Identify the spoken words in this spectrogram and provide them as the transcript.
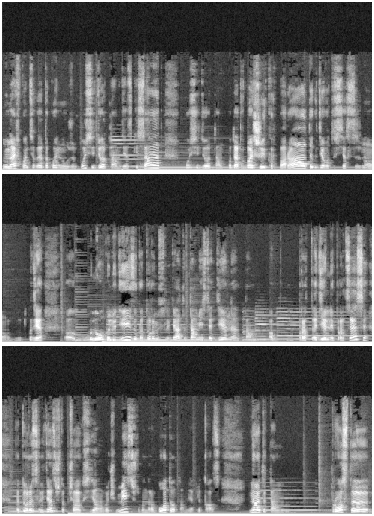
ну нафиг он тебе такой нужен. Пусть идет там в детский сад, пусть идет там куда-то в большие корпораты, где вот все, ну, где э, много людей, за которыми следят, и там есть отдельно там про, отдельные процессы, которые следят, чтобы человек сидел на рабочем месте, чтобы он работал, там, не отвлекался. Но это там просто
